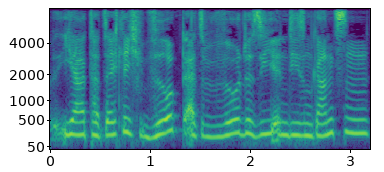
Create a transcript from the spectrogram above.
ja tatsächlich wirkt, als würde sie in diesem ganzen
